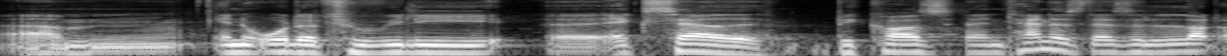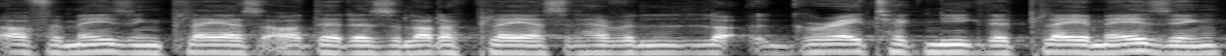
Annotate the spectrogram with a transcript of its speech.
um, in order to really uh, excel. Because in tennis, there's a lot of amazing players out there. There's a lot of players that have a lo- great technique that play amazing.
